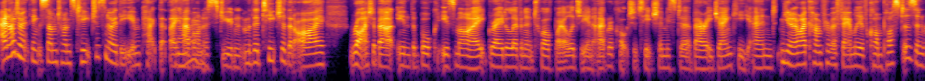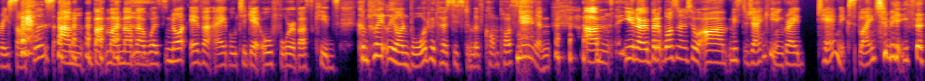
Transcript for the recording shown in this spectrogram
and I don't think sometimes teachers know the impact that they no. have on a student. The teacher that I write about in the book is my grade 11 and 12 biology and agriculture teacher, Mr. Barry Janke. And, you know, I come from a family of composters and recyclers, um, but my mother was not ever able to get all four of us kids completely on board with her system of composting. And, um, you know, but it wasn't until uh, Mr. Janke in grade 10 explained to me the,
